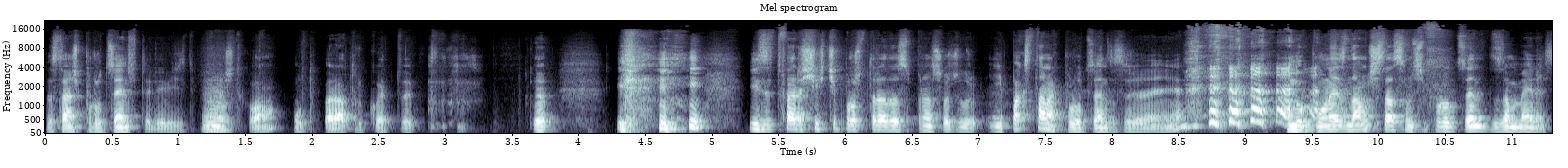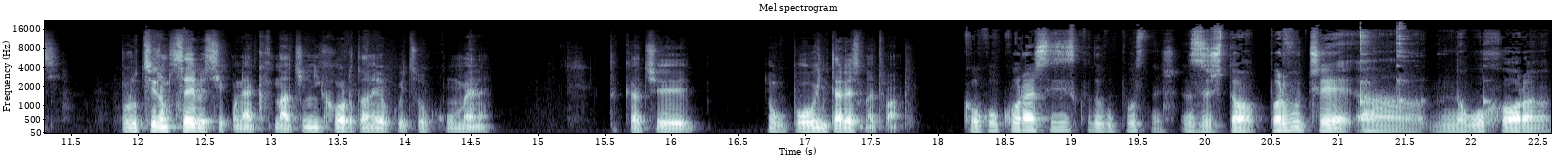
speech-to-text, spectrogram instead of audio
да станеш продуцент в телевизията, mm. нещо такова, от оператор, което е... И, и затова реших, че просто трябва да се пренасоча. И пак станах продуцент, за съжаление. Но поне знам, че сега съм си продуцент за мене си. Продуцирам себе си по някакъв начин и хората, нали, които са около мене. Така че много по-интересно е това. Колко кораж се изисква да го пуснеш? Защо? Първо, че а, много хора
